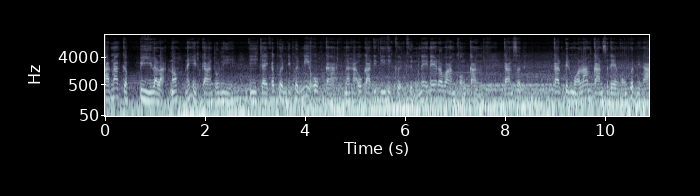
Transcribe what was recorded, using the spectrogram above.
ผ่านมาเกือบปีแล้วล่ะเนาะในเหตุการณ์ตรงนี้ ดีใจกับเพิ่นที่เพิ่นมีโอกาสนะคะ โอกาสดีๆที่เกิดขึ้นในในระหว่างของการการแสดงการเป็นหมอล่ำการแสดงของเพิ่นนี่นะ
